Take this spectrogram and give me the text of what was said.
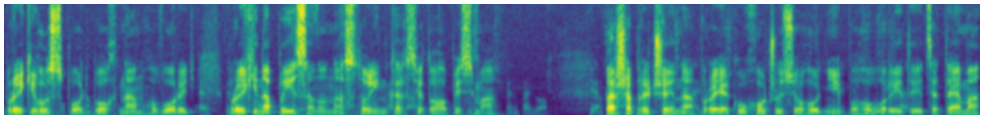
про які Господь Бог нам говорить, про які написано на сторінках святого письма. Перша причина, про яку хочу сьогодні поговорити, це тема,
